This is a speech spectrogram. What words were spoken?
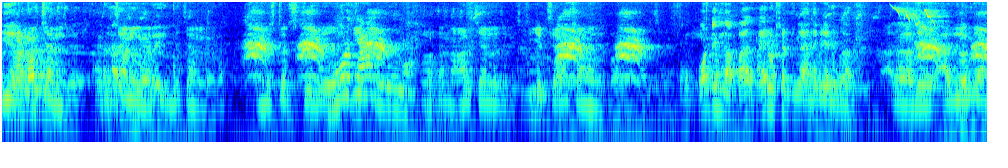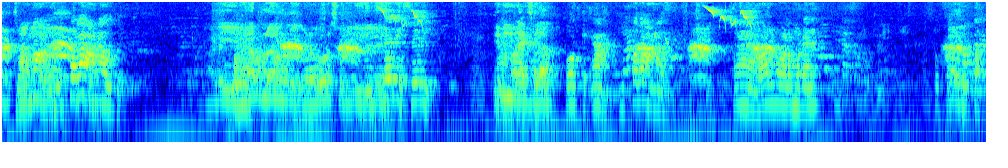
இது ரெண்டாவது சேனல் இந்த சேனல் வேற இந்த சேனல் வேற. மிஸ்டர் மூணு சேனல் இருக்குதுங்க. மொத்தம் நாலு சேனல் இருக்கு ஸ்டீல் செவன் சேனல் எனக்கு போன டைம் தான் ஃபயர் ஒர்க்ஸ் எடுத்தீங்களா? அந்த வீடியோ எனக்கு அது அது வந்து அந்த சேனல் இப்பதான் ஆன் ஆகுது. அட ஏப்ல உங்களுக்கு இவ்வளோ தூரம் சொல்லி சரி. சரி தெரியும் ஓகே ஆ இப்பதான் ஆன் ஆகுது. ஆ வாழ்க வளமுடன். சூப்பர் சூப்பர்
